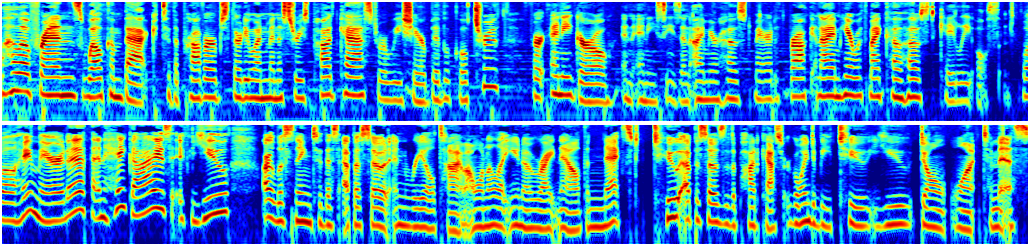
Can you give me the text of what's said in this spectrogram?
Well, hello, friends. Welcome back to the Proverbs 31 Ministries podcast, where we share biblical truth for any girl in any season. I'm your host, Meredith Brock, and I am here with my co host, Kaylee Olson. Well, hey, Meredith. And hey, guys, if you are listening to this episode in real time, I want to let you know right now the next two episodes of the podcast are going to be two you don't want to miss.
